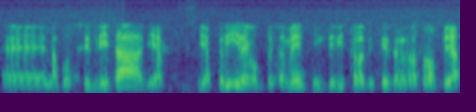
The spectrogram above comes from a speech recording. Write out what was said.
eh, la possibilità di, di, aprire completamente il diritto alla difesa nella propria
